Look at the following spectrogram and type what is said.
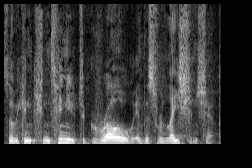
so we can continue to grow in this relationship.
